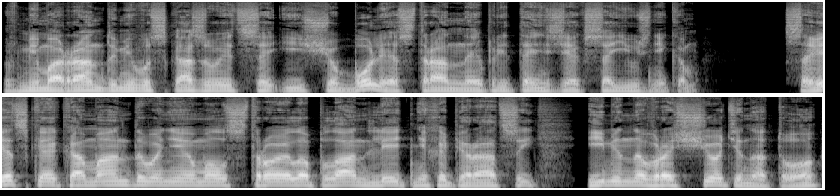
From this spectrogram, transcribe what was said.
в меморандуме высказывается и еще более странная претензия к союзникам. Советское командование, мол, строило план летних операций именно в расчете на то,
